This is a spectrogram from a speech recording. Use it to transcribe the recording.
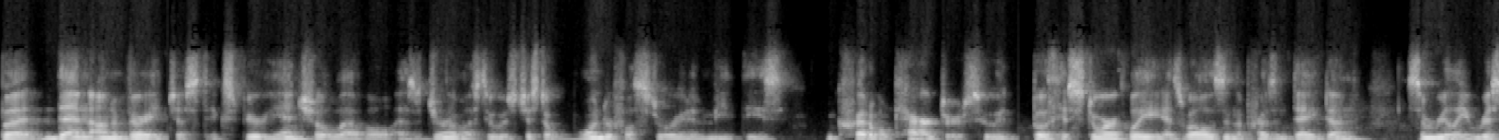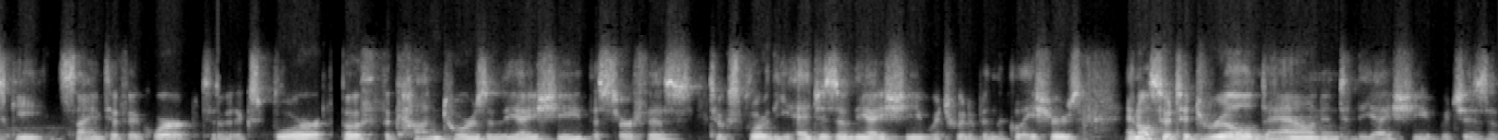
But then on a very just experiential level as a journalist, it was just a wonderful story to meet these incredible characters who had both historically as well as in the present day done some really risky scientific work to explore both the contours of the ice sheet, the surface, to explore the edges of the ice sheet, which would have been the glaciers, and also to drill down into the ice sheet, which is a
